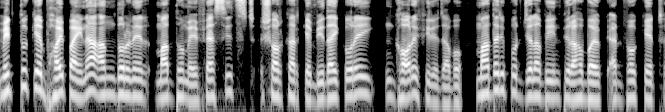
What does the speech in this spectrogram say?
মৃত্যুকে ভয় পাই না, আন্দোলনের মাধ্যমে ফ্যাসিস্ট সরকারকে বিদায় করেই ঘরে ফিরে যাব। মাদারীপুর জেলা বিএনপির আহ্বায়ক অ্যাডভোকেট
